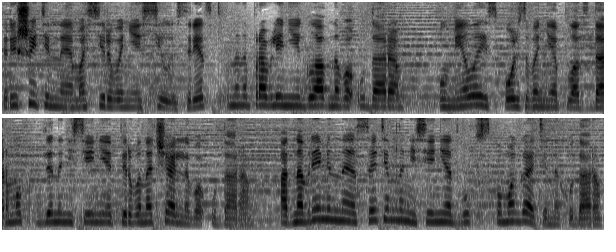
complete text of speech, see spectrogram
решительное массирование сил и средств на направлении главного удара, умелое использование плацдармов для нанесения первоначального удара, одновременное с этим нанесение двух вспомогательных ударов,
